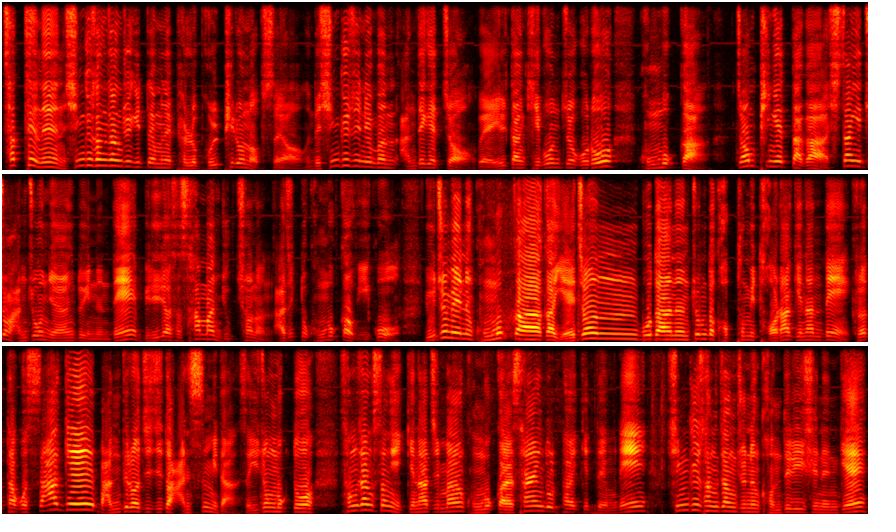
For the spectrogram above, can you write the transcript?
차트는 신규 상장주이기 때문에 별로 볼 필요는 없어요. 근데 신규 진입은 안 되겠죠. 왜? 일단 기본적으로 공모가 점핑했다가 시장이 좀 안 좋은 영향도 있는데 밀려서 46,000원 아직도 공모가 위고 요즘에는 공모가가 예전보다는 좀 더 거품이 덜하긴 한데 그렇다고 싸게 만들어지지도 않습니다. 그래서 이 종목도 성장성이 있긴 하지만 공모가를 상향 돌파했기 때문에 신규 상장주는 건드리시는 게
